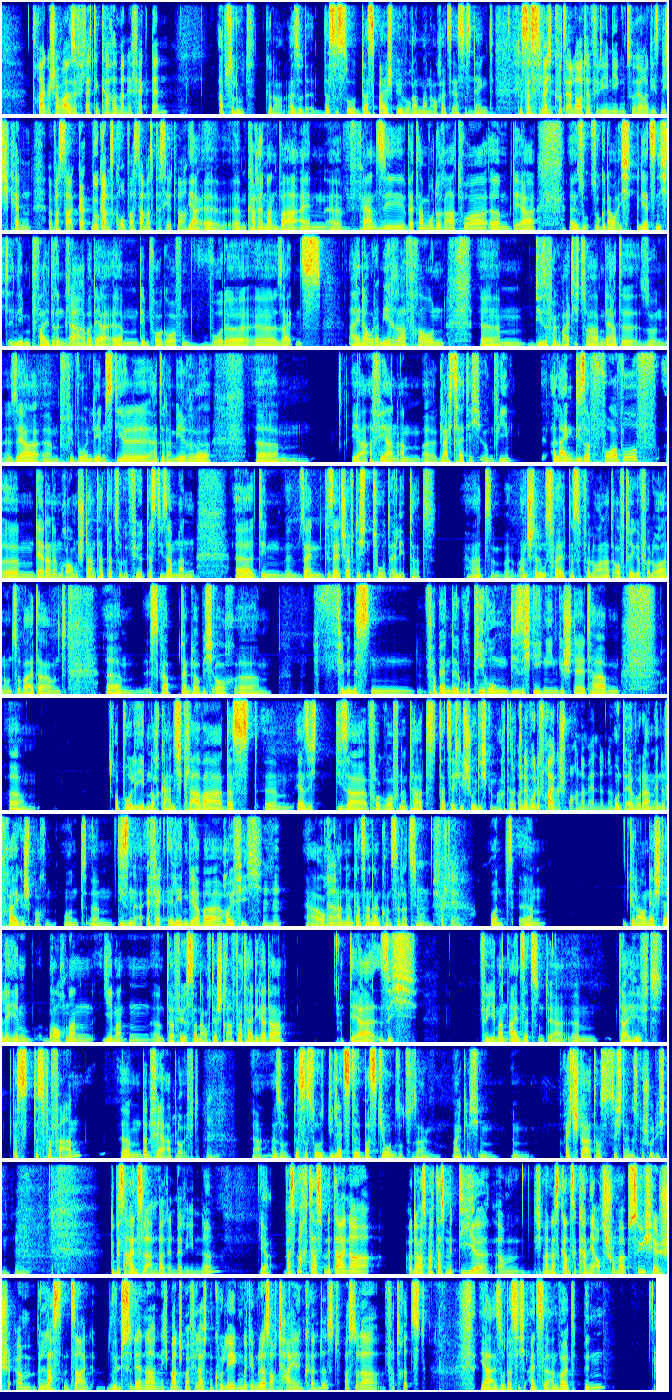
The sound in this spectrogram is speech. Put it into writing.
tragischerweise vielleicht den Kachelmann-Effekt nennen? Absolut, genau. Also das ist so das Beispiel, woran man auch als erstes mhm. denkt. Das Kannst du vielleicht kurz erläutern für diejenigen Zuhörer, die es nicht kennen, was da nur ganz grob, was damals passiert war? Ja, äh, äh, Kachelmann war ein äh, Fernsehwettermoderator, ähm, der äh, so, so, genau, ich bin jetzt nicht in dem Fall drin, ja, aber der ähm, dem vorgeworfen wurde äh, seitens einer oder mehrerer Frauen ähm, diese vergewaltigt zu haben. Der hatte so einen sehr ähm, frivolen Lebensstil, hatte da mehrere ähm, ja, Affären am, äh, gleichzeitig irgendwie. Allein dieser Vorwurf, ähm, der dann im Raum stand, hat dazu geführt, dass dieser Mann äh, den, seinen gesellschaftlichen Tod erlebt hat. Er hat äh, Anstellungsverhältnisse verloren, hat Aufträge verloren und so weiter. Und ähm, es gab dann, glaube ich, auch ähm, Feministenverbände, Gruppierungen, die sich gegen ihn gestellt haben. Ähm, obwohl eben noch gar nicht klar war, dass ähm, er sich dieser vorgeworfenen Tat tatsächlich schuldig gemacht hat. Und er wurde freigesprochen am Ende, ne? Und er wurde am Ende freigesprochen. Und ähm, diesen Effekt erleben wir aber häufig. Mhm. Ja, auch ja. in anderen, ganz anderen Konstellationen. Mhm, ich verstehe. Und ähm, genau an der Stelle eben braucht man jemanden, und dafür ist dann auch der Strafverteidiger da, der sich für jemanden einsetzt und der ähm, da hilft, dass das Verfahren ähm, dann fair abläuft. Mhm. Ja, also das ist so die letzte Bastion sozusagen eigentlich im, im Rechtsstaat aus Sicht eines Beschuldigten. Mhm. Du bist Einzelanwalt in Berlin, ne? Ja. Was macht das mit deiner oder was macht das mit dir? Ähm, ich meine, das Ganze kann ja auch schon mal psychisch ähm, belastend sein. Wünschst du dir da nicht manchmal vielleicht einen Kollegen, mit dem du das auch teilen könntest, was du da vertrittst? Ja, also dass ich Einzelanwalt bin,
